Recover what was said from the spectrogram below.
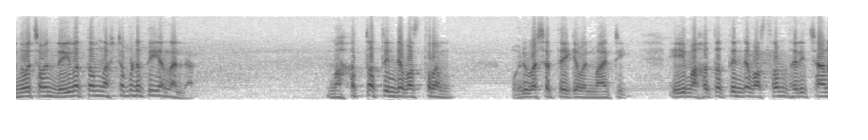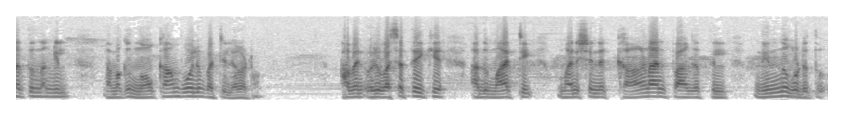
എന്ന് വെച്ചാൽ അവൻ ദൈവത്വം നഷ്ടപ്പെടുത്തി എന്നല്ല. മഹത്വത്തിന്റെ വസ്ത്രം ഒരു വശത്തേക്ക് അവൻ മാറ്റി. ഈ മഹത്വത്തിന്റെ വസ്ത്രം ധരിച്ചാണ് എത്തുന്നെങ്കിൽ നമുക്ക് നോക്കാൻ പോലും പറ്റില്ല കേട്ടോ. അവൻ ഒരു വശത്തേക്ക് അത് മാറ്റി മനുഷ്യന് കാണാൻ പാകത്തിൽ നിന്നുകൊടുത്തു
